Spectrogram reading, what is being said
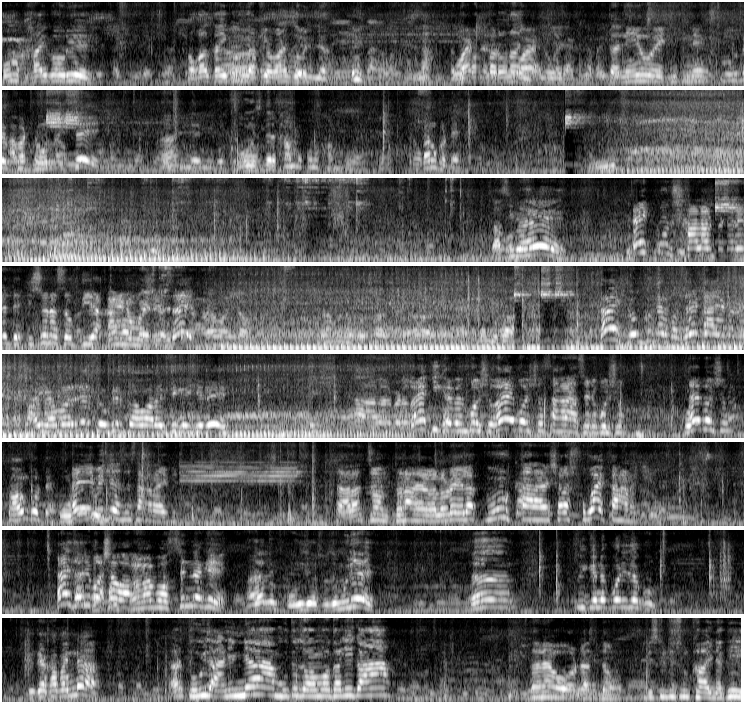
কোনো খাই বাউরে সকাল থেকে কোনো ব্যবসা বাণিজ্য না। না কারও নাই। তা নিয়ে ওই ঠিক নেই খাবার ঢোক লাগছে হ্যাঁ? কংগ্রেসদের খামো কোনো খামো। দোকান কোটে চাষি ভাই? এই কোন শালার বেটার এটা দেখিস না চোখ দিয়া খায় না মাইরে রে কথা ভাই আমার রে চোখের পাওয়ার এসে গেছে রে? শালার বেটা এই কি খাবেন বসো। এই বসো সাংরা আছে রে বসো। এই বসো। তখন কোটে এই বিধি আছে সাংরা এই বিধি শালা যন্ত্রণা হয়ে গেল রে এলা কোন কানা রে? শালা সবাই কানা নাকি? এই ধরি বসাও। মামা বসছেন নাকি? আরে পড়ি যাও সোজা মুড়ে। হ্যাঁ। তুই কেন পড়ে যাব? তুই দেখা পাই না? আরে তুই জানিস না মুই তো জন্ম থাকি কানা। তাহলে অর্ডার দাও। বিস্কুট টিস্কুট খাই নাকি?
